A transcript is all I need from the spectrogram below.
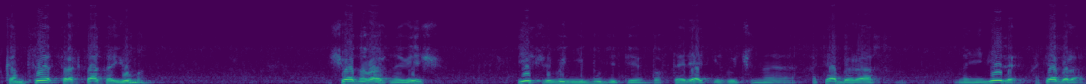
В конце трактата Юма. Еще одна важная вещь. Если вы не будете повторять изученное хотя бы раз на неделе, хотя бы раз,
